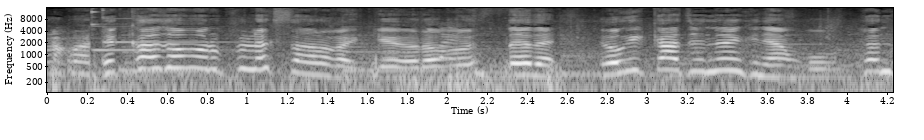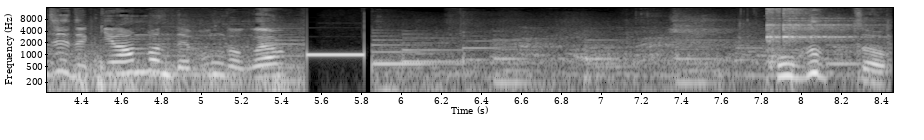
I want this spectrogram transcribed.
꿀빨. 백화점으로 플렉스 하러 갈게요, 여러분. 네네. 여기까지는 그냥 뭐 현지 느낌 한번 내본 거고요. 고급져.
